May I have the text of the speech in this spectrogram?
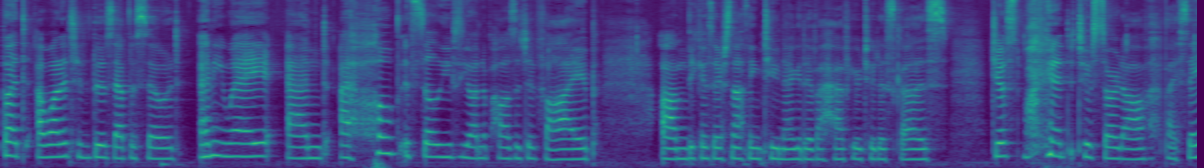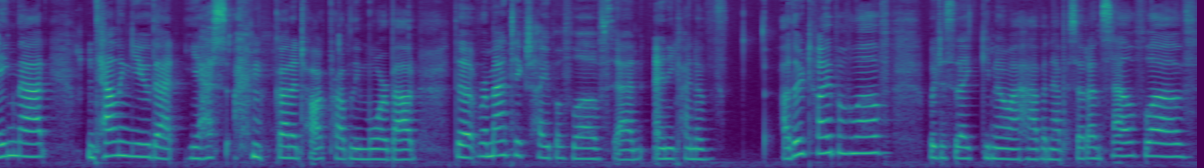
But I wanted to do this episode anyway, and I hope it still leaves you on a positive vibe um, because there's nothing too negative I have here to discuss. Just wanted to start off by saying that and telling you that yes, I'm gonna talk probably more about the romantic type of love than any kind of other type of love, which is like, you know, I have an episode on self love.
